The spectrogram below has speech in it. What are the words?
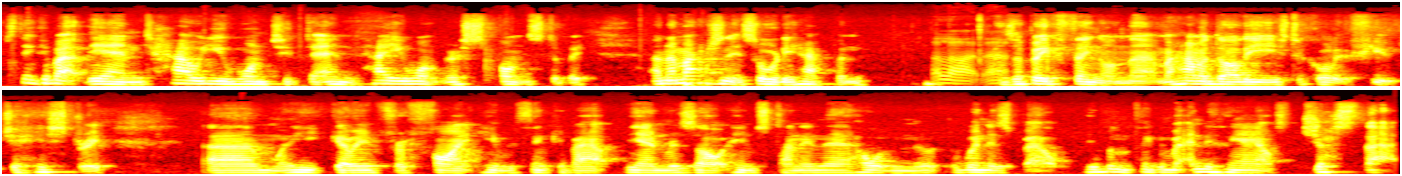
Just think about the end, how you want it to end, how you want the response to be, and imagine it's already happened. I like that. There's a big thing on that. Muhammad Ali used to call it future history. Um, when he'd go in for a fight, he would think about the end result, him standing there holding the, the winner's belt. He wouldn't think about anything else, just that.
